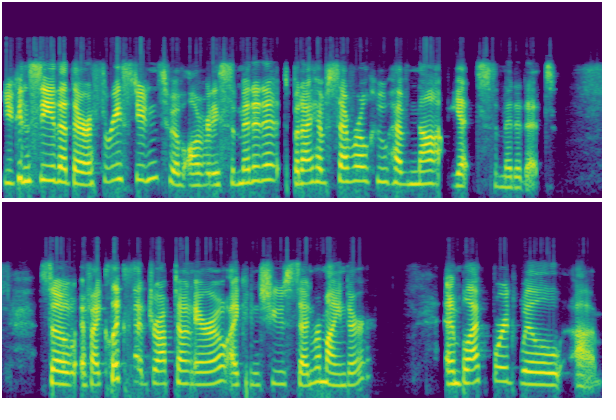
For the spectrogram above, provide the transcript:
You can see that there are three students who have already submitted it, but I have several who have not yet submitted it. So if I click that drop-down arrow, I can choose Send Reminder, and Blackboard will um,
